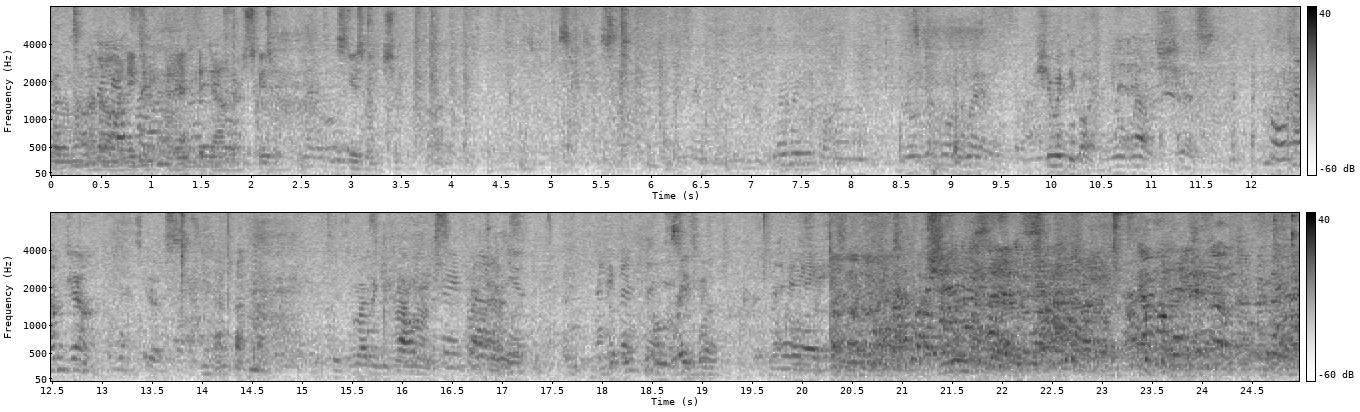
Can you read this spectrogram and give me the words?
Oh, no, no, I need to, I need to get down there, excuse me, excuse me. Sh- Siłek gołe. Come John. Take a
